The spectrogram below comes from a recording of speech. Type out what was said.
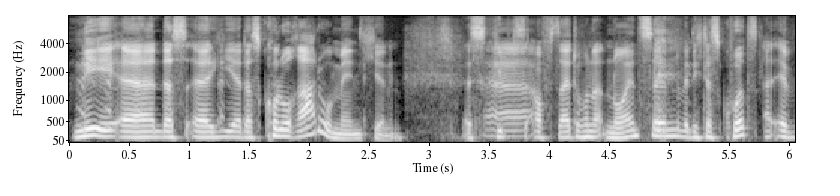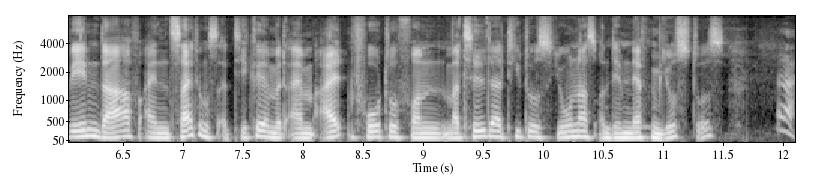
nee, äh, das äh, hier, das Colorado-Männchen. Es gibt äh. auf Seite 119, wenn ich das kurz erwähnen darf, einen Zeitungsartikel mit einem alten Foto von Mathilda, Titus, Jonas und dem Neffen Justus. Ah.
